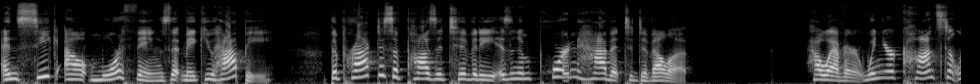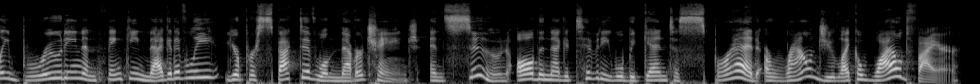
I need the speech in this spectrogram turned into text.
and seek out more things that make you happy. The practice of positivity is an important habit to develop. However, when you're constantly brooding and thinking negatively, your perspective will never change, and soon all the negativity will begin to spread around you like a wildfire.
